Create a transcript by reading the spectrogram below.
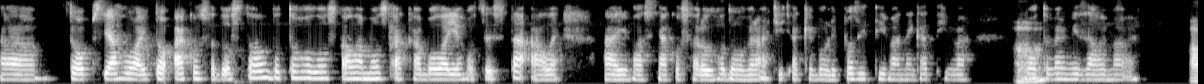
uh, to obsiahlo aj to, ako sa dostal do toho Los Alamos, aká bola jeho cesta, ale aj vlastne ako sa rozhodol vrátiť, aké boli pozitíva, negatíva Aha. Bolo to veľmi zaujímavé. A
